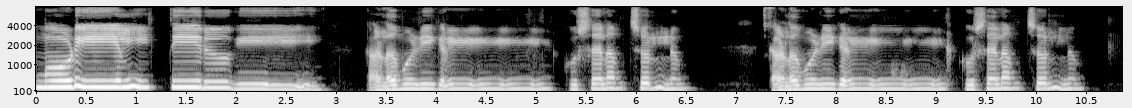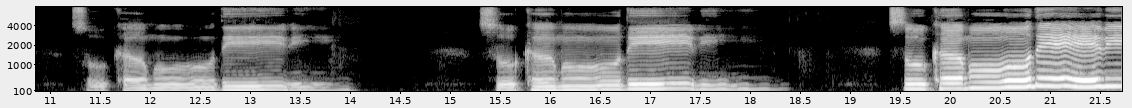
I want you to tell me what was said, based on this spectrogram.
മുടിയിൽ തിരുകി കളമൊഴികൾ കുശലം ചൊല്ലും. കളമൊഴികൾ കുശലം ചൊല്ലും. സുഖമോ ദേവി സുഖമോ ദേവി സുഖമോ ദേവി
